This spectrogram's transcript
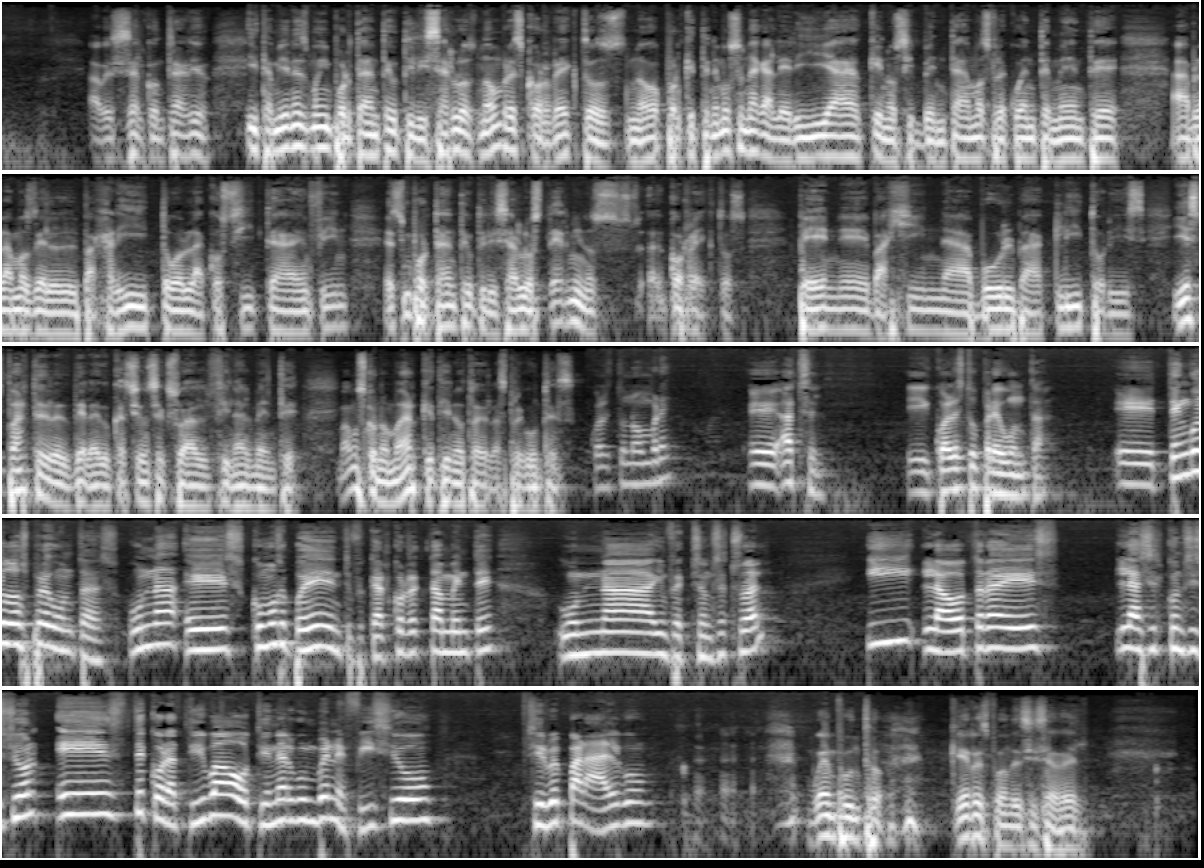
A veces al contrario. Y también es muy importante utilizar los nombres correctos, ¿no? Porque tenemos una galería que nos inventamos frecuentemente, hablamos del pajarito, la cosita, en fin. Es importante utilizar los términos eh, correctos. Pene, vagina, vulva, clítoris. Y es parte de, de la educación sexual, finalmente. Vamos con Omar, que tiene otra de las preguntas. ¿Cuál es tu nombre? Eh, Axel. ¿Y cuál es tu pregunta? Eh, tengo dos preguntas. Una es cómo se puede identificar correctamente una infección sexual. Y la otra es, ¿la circuncisión es decorativa o tiene algún beneficio? ¿Sirve para algo? Buen punto. ¿Qué respondes, Isabel?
